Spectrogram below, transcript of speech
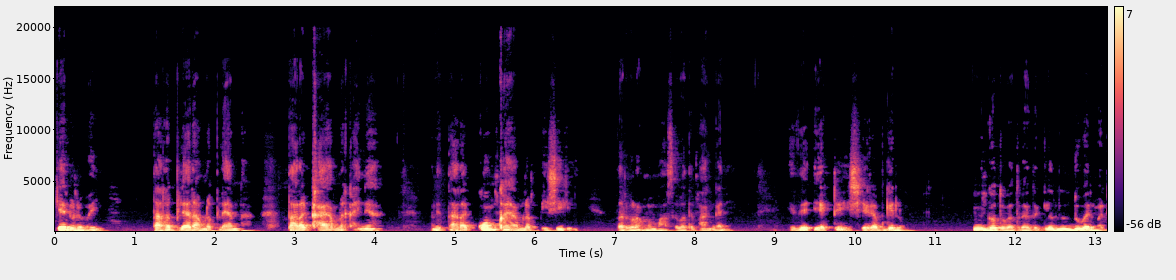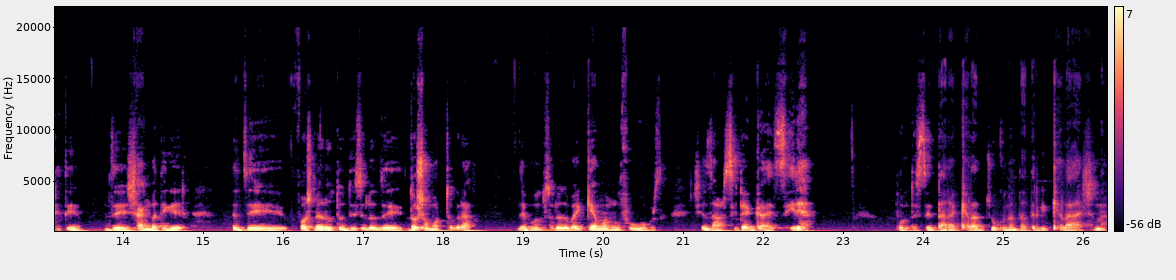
কেন রে ভাই? তারা প্লেয়ার আমরা প্লেয়ার না। তারা খায় আমরা খাই না। মানে তারা কম খায় আমরা বেশি খাই। তারপর আমরা মাছে ভাতে ভাঙ্গানি। এই যে একটা এশিয়া কাপ গেল। গতকাল দেখলাম দুবাইয়ের মাটিতে যে সাংবাদিকের যে প্রশ্নের উত্তর দিয়েছিল যে দর্শমর্থকরা যে বলছিল যে, ভাই, কেমন ফুটবল করছে সে জার্সিটা গায়ে ছেড়ে বলতেছে, তারা খেলার যোগ্য না, তাদেরকে খেলা আসে না।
